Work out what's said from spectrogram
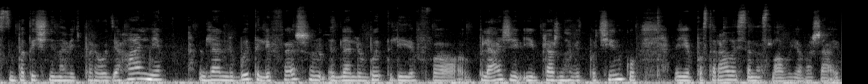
симпатичні навіть переодягальні для любителів фешн, для любителів пляжів і пляжного відпочинку. І постаралися на славу, я вважаю.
